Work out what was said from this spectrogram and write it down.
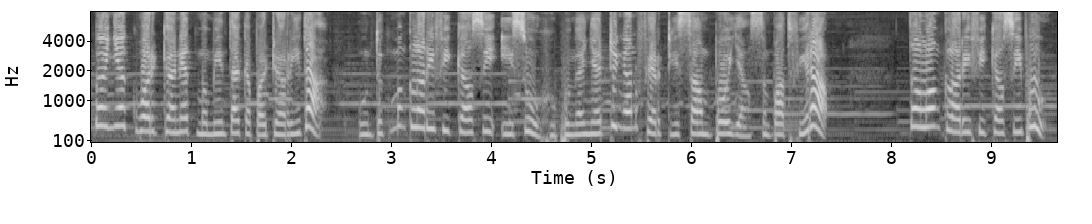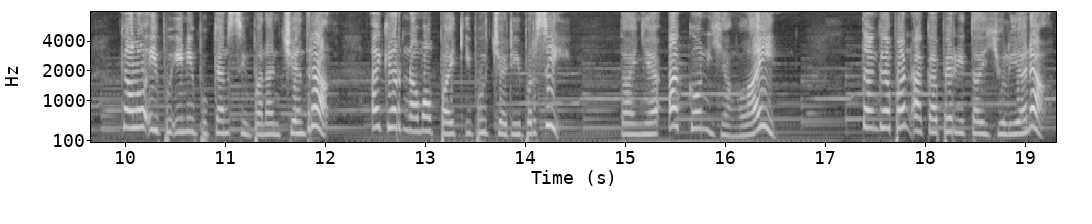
Banyak warganet meminta kepada Rita untuk mengklarifikasi isu hubungannya dengan Verdi Sambo yang sempat viral. Tolong klarifikasi Bu, kalau ibu ini bukan simpanan jenderal, agar nama baik ibu jadi bersih. Tanya akun yang lain. Tanggapan AKP Rita Juliana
